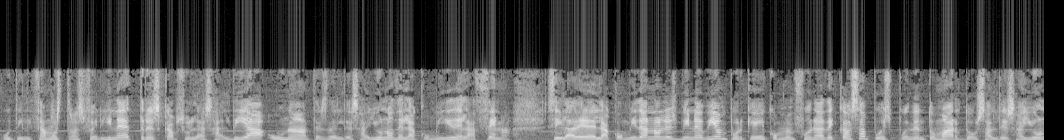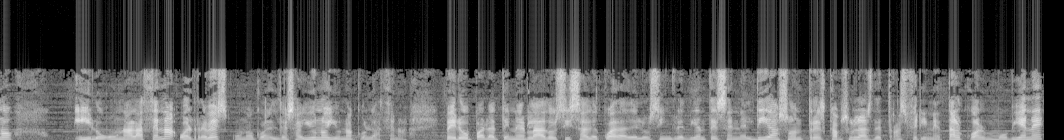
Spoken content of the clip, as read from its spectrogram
utilizamos transferine tres cápsulas al día, una antes del desayuno, de la comida y de la cena. Si la de la comida no les viene bien porque comen fuera de casa, pues pueden tomar dos al desayuno y luego una a la cena o al revés, uno con el desayuno y una con la cena. Pero para tener la dosis adecuada de los ingredientes en el día son tres cápsulas de transferine, tal como viene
